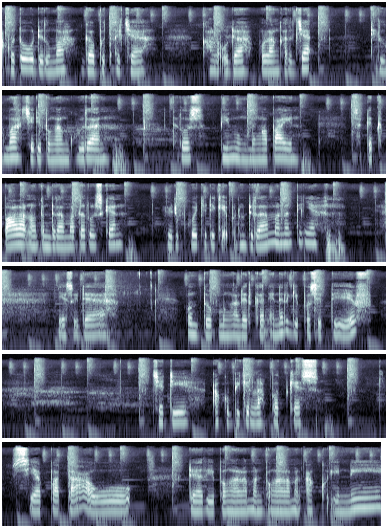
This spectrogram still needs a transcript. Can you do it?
aku tuh di rumah gabut aja. Kalau udah pulang kerja di rumah jadi pengangguran. Terus bingung mau ngapain. Sakit kepala nonton drama terus kan. Hidup gue jadi kayak penuh drama nantinya. Ya sudah. Untuk mengalirkan energi positif jadi aku bikinlah podcast. Siapa tahu dari pengalaman-pengalaman aku ini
